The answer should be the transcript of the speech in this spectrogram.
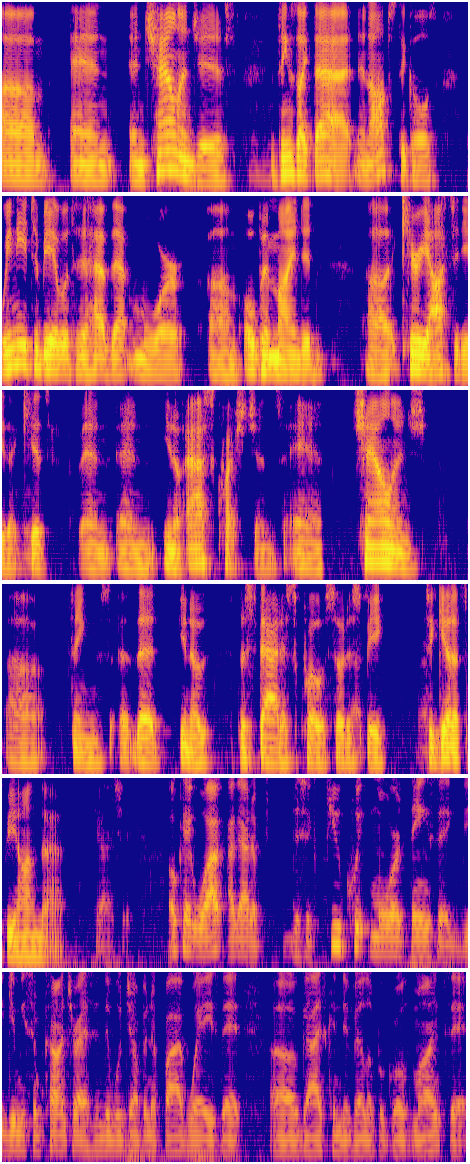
um, and and challenges and things like that and obstacles, we need to be able to have that more um, open-minded uh, curiosity that kids have and and you know ask questions and challenge uh, things that you know the status quo, so to speak, to get us beyond that. Gotcha. Okay, well, I, I got a just a few quick more things that give me some contrast, and then we'll jump into five ways that uh, guys can develop a growth mindset.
